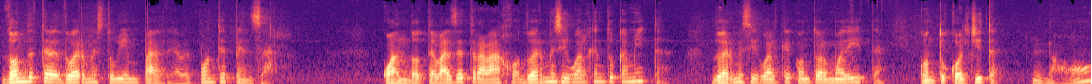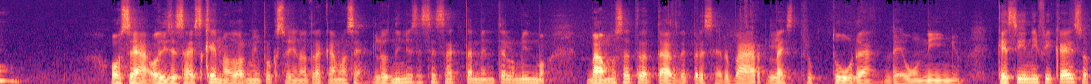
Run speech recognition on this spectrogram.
¿Dónde te duermes tú bien padre? A ver, ponte a pensar. Cuando te vas de trabajo, duermes igual que en tu camita, duermes igual que con tu almohadita, con tu colchita. No, o sea, o dices, ¿sabes qué? No dormí porque estoy en otra cama. O sea, los niños es exactamente lo mismo. Vamos a tratar de preservar la estructura de un niño. ¿Qué significa eso?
